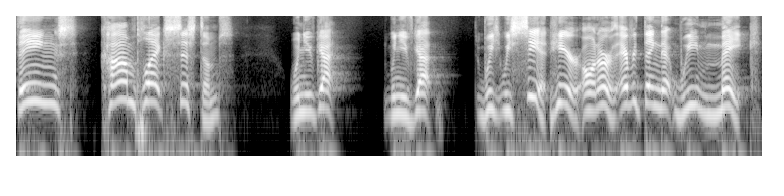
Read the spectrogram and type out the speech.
things complex systems when you've got when you've got we, we see it here on earth everything that we make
